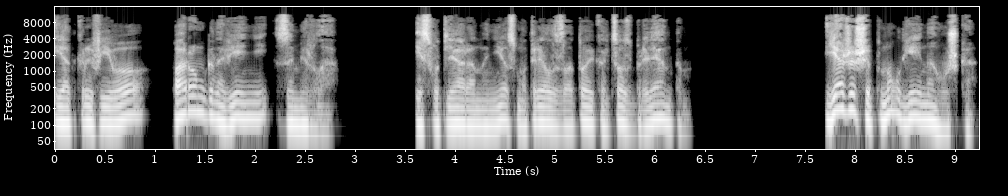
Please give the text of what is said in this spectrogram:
и, открыв его, пару мгновений замерла. Из футляра на нее смотрело золотое кольцо с бриллиантом. Я же шепнул ей на ушко.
